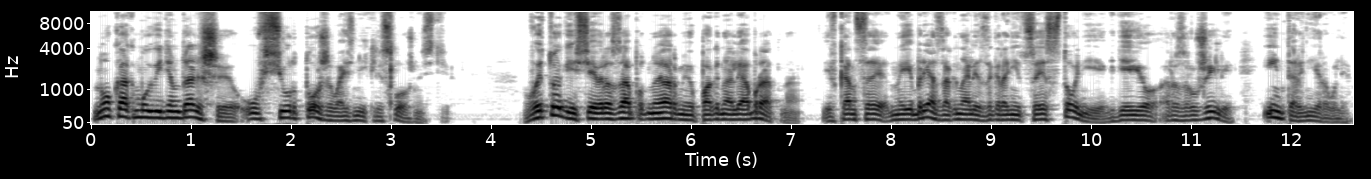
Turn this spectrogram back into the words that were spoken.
Но, как мы увидим дальше, у ФСЮР тоже возникли сложности. В итоге северо-западную армию погнали обратно и в конце ноября загнали за границу Эстонии, где ее разоружили и интернировали.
